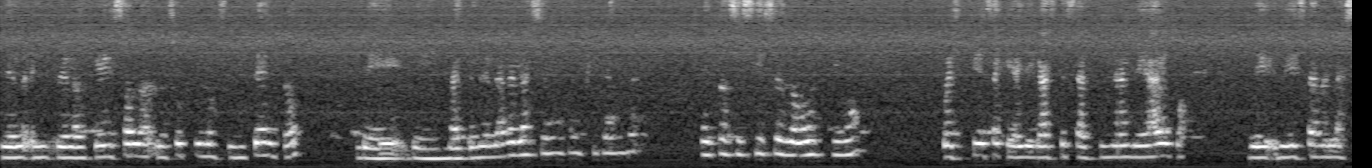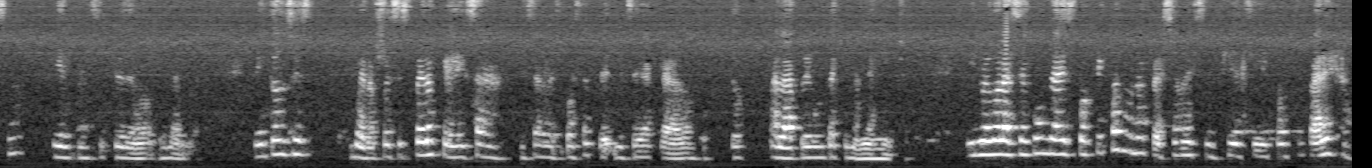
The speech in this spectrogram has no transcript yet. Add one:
entre lo que son los últimos intentos de, mantener la relación con fidelidad. Entonces, si eso es lo último, pues piensa que ya llegaste al final de algo de, esta relación y el principio de una. Entonces, bueno, pues espero que esa, esa respuesta les haya aclarado un poquito a la pregunta que me habían hecho. Y luego la segunda es, ¿por qué cuando una persona es infiel sigue con su pareja?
